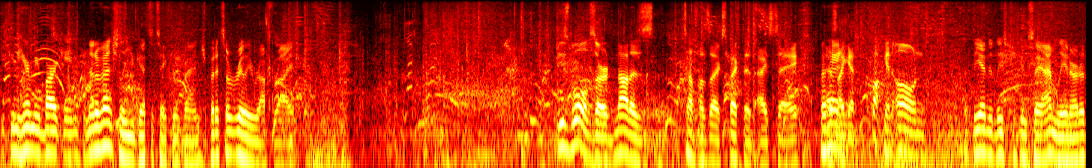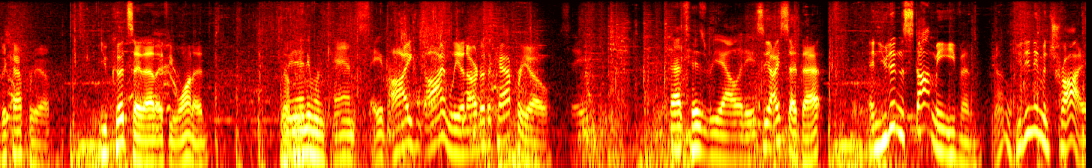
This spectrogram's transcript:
You can hear me barking. And then eventually you get to take revenge, but it's a really rough ride. These wolves are not as tough as I expected. I say, But as hey- I get fucking owned. At the end, at least you can say, I'm Leonardo DiCaprio. You could say that if you wanted. I mean, anyone can say that. I I'm Leonardo DiCaprio. See? That's his reality. See, I said that, and you didn't stop me even. No. You didn't even try.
